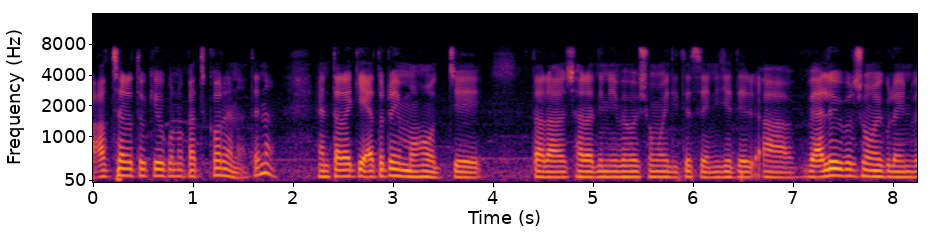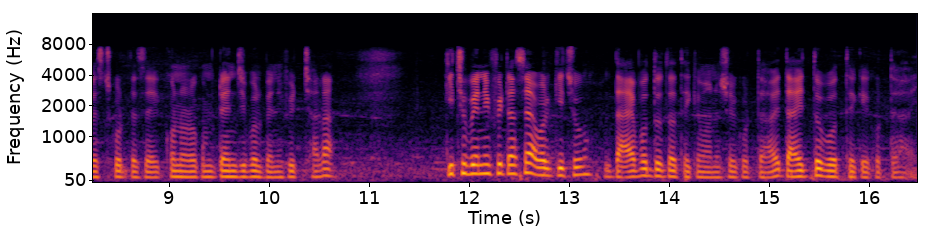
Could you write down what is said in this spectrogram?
লাভ ছাড়া তো কেউ কোনো কাজ করে না, তাই না? অ্যান্ড তারা কি এতটাই মহৎ যে তারা সারাদিন এইভাবে সময় দিতেছে, নিজেদের ভ্যালুয়েবল সময়গুলো ইনভেস্ট করতেছে, কোনো রকম টেনজিবল বেনিফিট ছাড়া? কিছু বেনিফিট আছে, আবার কিছু দায়বদ্ধতা থেকে মানুষের করতে হয়, দায়িত্ববোধ থেকে করতে হয়।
